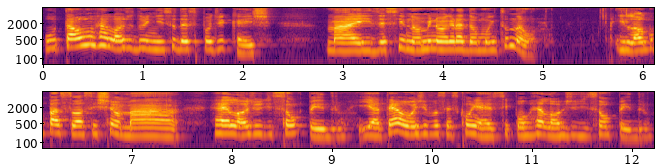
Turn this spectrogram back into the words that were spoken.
o tal relógio do início desse podcast. Mas esse nome não agradou muito não e logo passou a se chamar Relógio de São Pedro, e até hoje vocês conhecem por Relógio de São Pedro.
